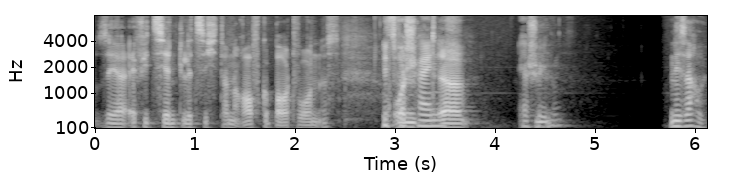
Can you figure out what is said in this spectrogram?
sehr effizient letztlich dann auch aufgebaut worden ist. Ist und, wahrscheinlich. Äh, Entschuldigung. Nee, Sache.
